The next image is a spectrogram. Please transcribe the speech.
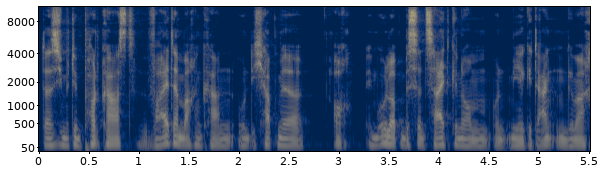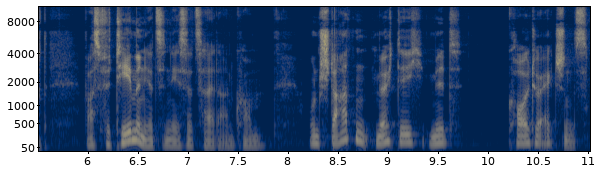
dass ich mit dem Podcast weitermachen kann. Und ich habe mir auch im Urlaub ein bisschen Zeit genommen und mir Gedanken gemacht, was für Themen jetzt in nächster Zeit ankommen. Und starten möchte ich mit Call to Actions.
